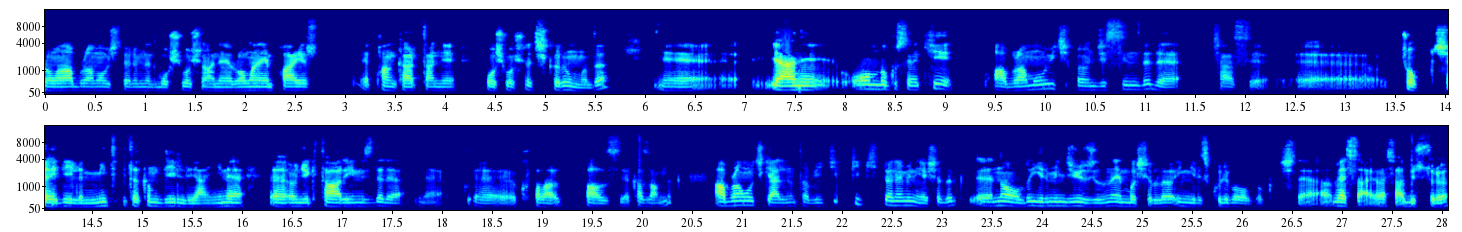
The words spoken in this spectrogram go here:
Roman Abramovich döneminde boşu boşuna hani Roman Empire e, pankart hani boş boşuna çıkarılmadı. E, yani 19 seneki Abramovich öncesinde de Chelsea e, çok şey değildi, mit bir takım değildi. Yani yine e, önceki tarihimizde de yine e, kupalar fazlasıyla kazandık. Abramovich geldiğinde tabii ki pik dönemini yaşadık. E, ne oldu? 20. yüzyılın en başarılı İngiliz kulübü olduk. İşte vesaire vesaire bir sürü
